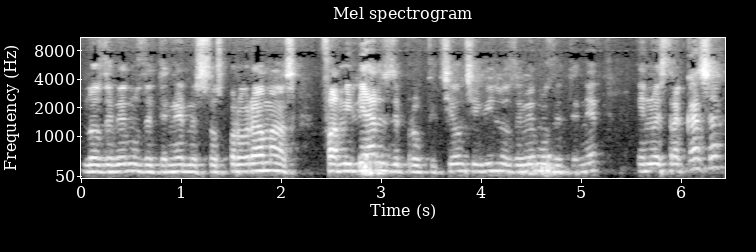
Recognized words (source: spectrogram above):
los debemos de tener, nuestros programas familiares de protección civil los debemos de tener en nuestra casa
